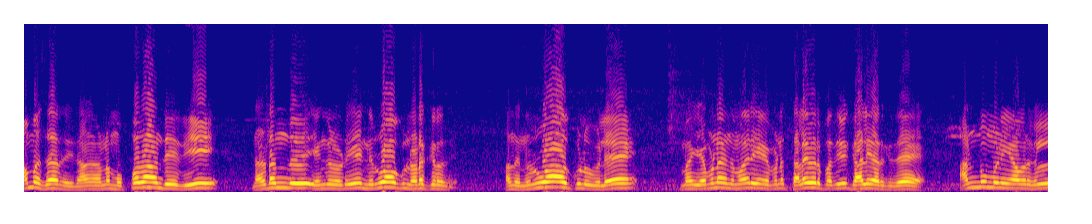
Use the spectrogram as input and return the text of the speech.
ஆமாம் சார் நாங்கள் முப்பதாம் தேதி நடந்து எங்களுடைய நிர்வாக குழு நடக்கிறது. அந்த நிர்வாக குழுவில் எவனா இந்த மாதிரி எவனா தலைவர் பதவி காலியாக இருக்குது. அன்புமணி அவர்கள்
